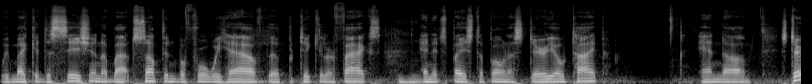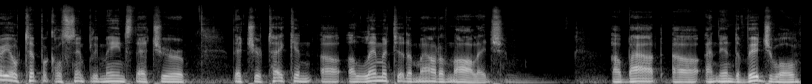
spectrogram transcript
We make a decision about something before we have the particular facts, and it's based upon a stereotype. And uh, stereotypical simply means that you're that you're taking a, a limited amount of knowledge about uh, an individual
